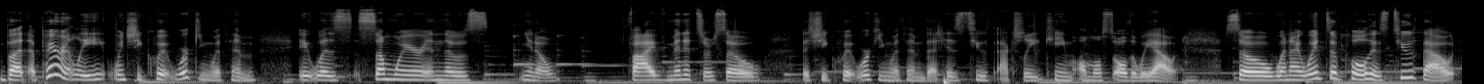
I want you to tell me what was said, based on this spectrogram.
but apparently when she quit working with him it was somewhere in those you know 5 minutes or so that she quit working with him that his tooth actually came almost all the way out so when i went to pull his tooth out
